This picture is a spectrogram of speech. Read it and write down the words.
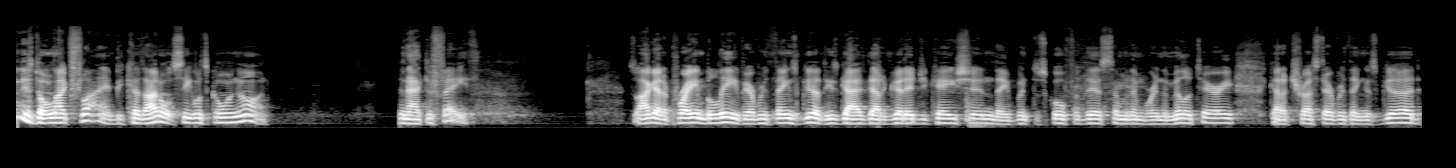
just don't like flying because I don't see what's going on. It's an act of faith. So I got to pray and believe everything's good. These guys got a good education. They went to school for this. Some of them were in the military. Got to trust everything is good.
